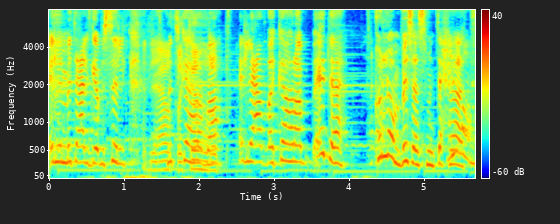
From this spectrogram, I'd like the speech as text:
اللي متعلقة بسلك كهرب. اللي عضة كهرب. إيه ده؟ كلهم بسس من تحرات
